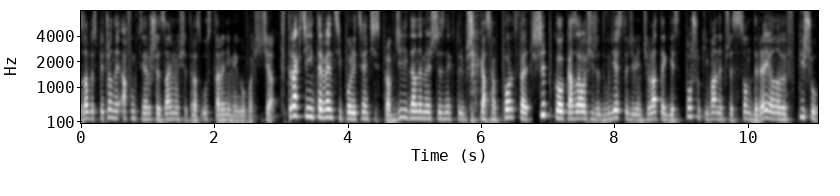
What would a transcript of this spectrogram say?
zabezpieczony, a funkcjonariusze zajmą się teraz ustaleniem jego właściciela. W trakcie interwencji policjanci sprawdzili dane mężczyzny, który przekazał portfel. Szybko okazało się, że 29-latek jest poszukiwany przez sąd rejonowy w Piszu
